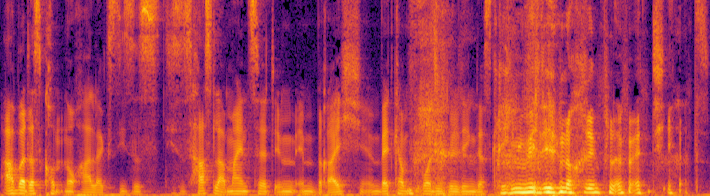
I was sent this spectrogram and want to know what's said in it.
Aber das kommt noch, Alex. Dieses, dieses Hustler-Mindset im, im Bereich im Wettkampf-Bodybuilding, das kriegen wir dir noch implementiert.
